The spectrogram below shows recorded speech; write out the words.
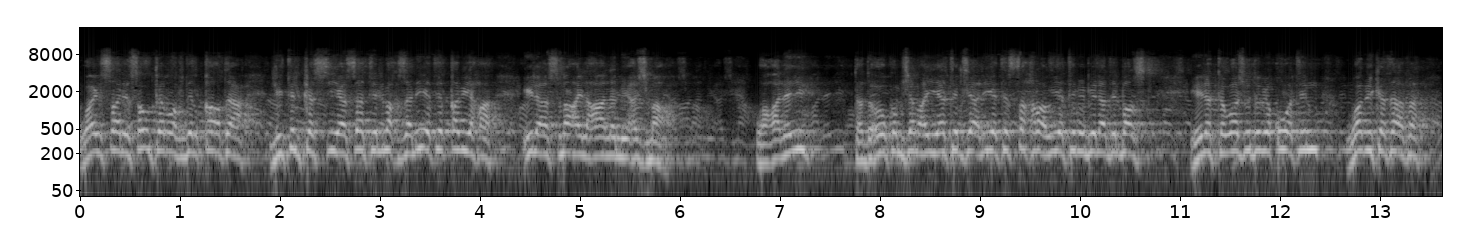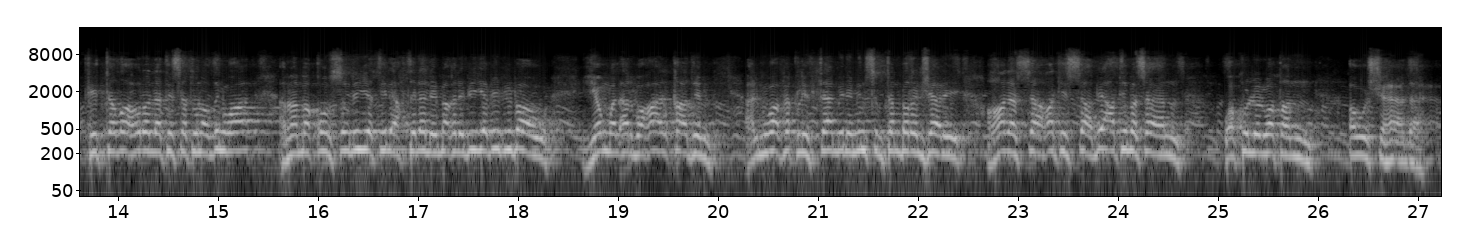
وإيصال صوت الرفض القاطع لتلك السياسات المخزنية القبيحة إلى أسماع العالم أجمع. وعليه تدعوكم جمعيات الجالية الصحراوية ببلاد البسط إلى التواجد بقوة وبكثافة في التظاهرة التي ستنظمها أمام قنصلية الاحتلال المغربية ببلباو يوم الأربعاء القادم الموافق للثامن من سبتمبر الجاري على الساعة السابعة مساء وكل الوطن أو الشهادة.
